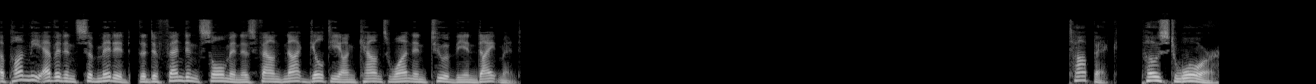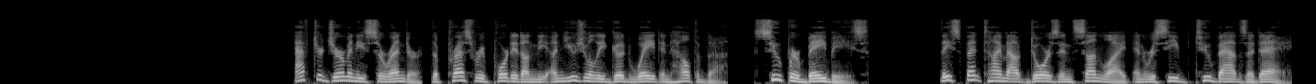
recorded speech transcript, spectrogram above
Upon the evidence submitted, the defendant Sollmann is found not guilty on counts 1 and 2 of the indictment. Post-war After Germany's surrender, the press reported on the unusually good weight and health of the super babies. They spent time outdoors in sunlight and received two baths a day.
